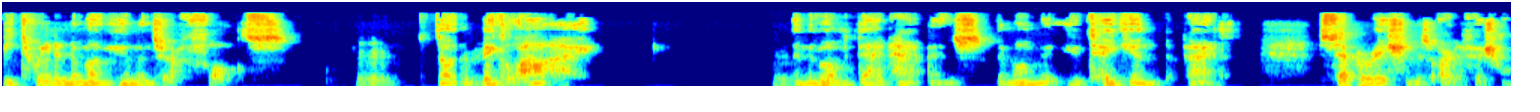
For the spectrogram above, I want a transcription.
between and among humans are false. Hmm. Another big lie. Hmm. And the moment that happens, the moment you take in the fact separation is artificial.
